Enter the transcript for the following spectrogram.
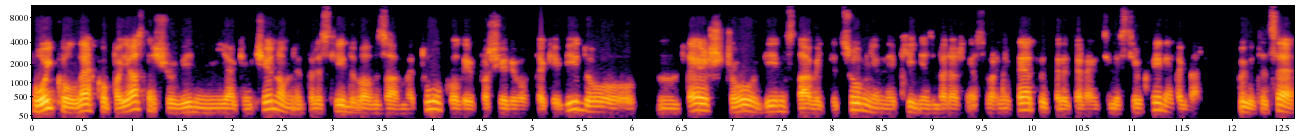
Бойко легко пояснив, що він ніяким чином не переслідував за мету, коли поширював таке відео, те, що він ставить під сумнів необхідність збереження суверенітету, територіальної цілісті України і так далі. Повірте, це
